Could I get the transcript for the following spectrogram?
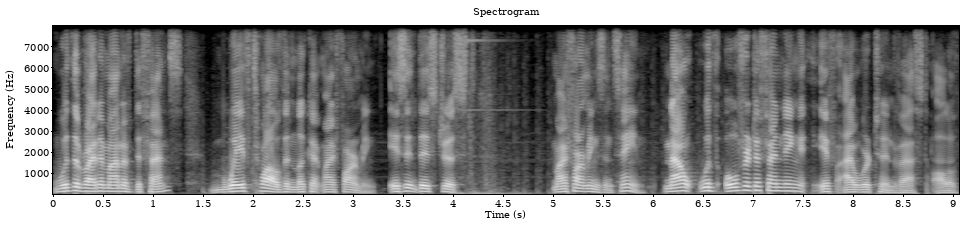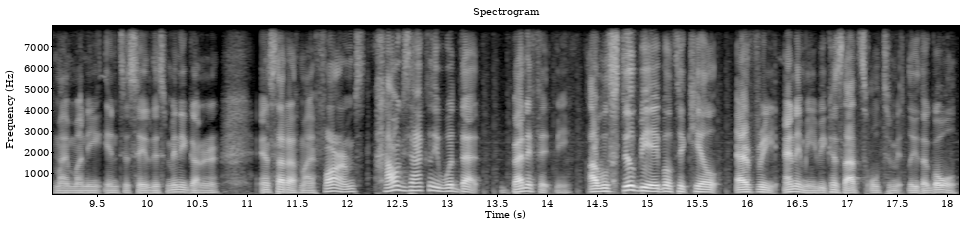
With the right amount of defense, wave 12 and look at my farming. Isn't this just... My farming's insane. Now, with over-defending, if I were to invest all of my money into, say, this minigunner instead of my farms, how exactly would that benefit me? I will still be able to kill every enemy because that's ultimately the goal.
